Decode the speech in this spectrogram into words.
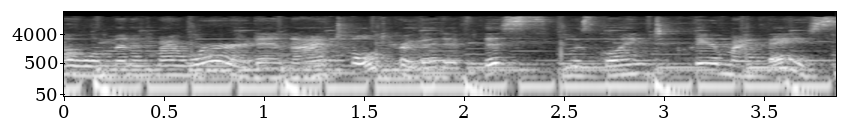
a woman of my word, and I told her that if this was going to clear my face,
